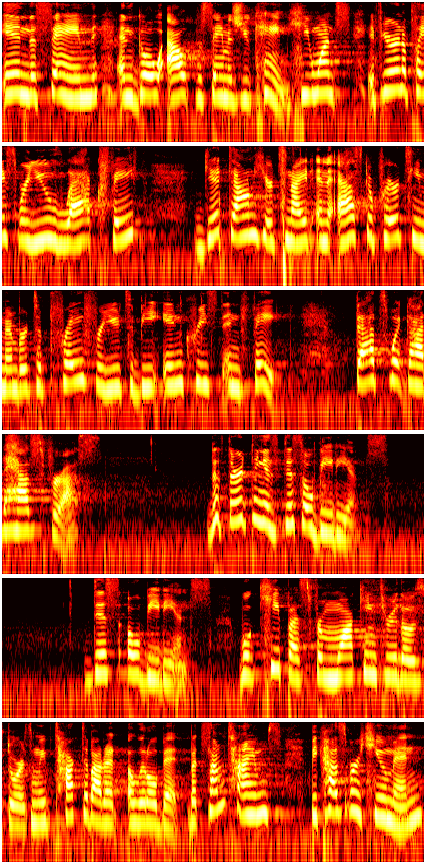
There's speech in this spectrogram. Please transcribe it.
in the same and go out the same as you came. He wants, if you're in a place where you lack faith, get down here tonight and ask a prayer team member to pray for you to be increased in faith. That's what God has for us. The third thing is disobedience. Disobedience will keep us from walking through those doors. And we've talked about it a little bit. But sometimes, because we're human,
